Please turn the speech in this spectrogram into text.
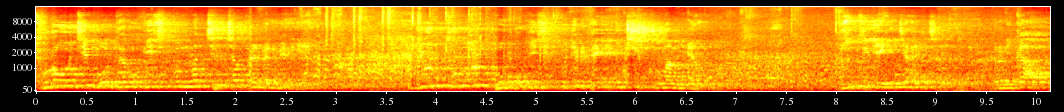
들어오지 못하고 계신 분만 7,800명이에요. 유튜브를 보고 계신 분이 169만 명. 무슨 얘기인지 알지? 그러니까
